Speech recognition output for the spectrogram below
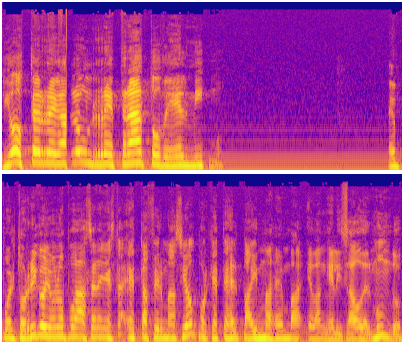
Dios te regaló un retrato de Él mismo. En Puerto Rico yo no puedo hacer esta, esta afirmación porque este es el país más evangelizado del mundo.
